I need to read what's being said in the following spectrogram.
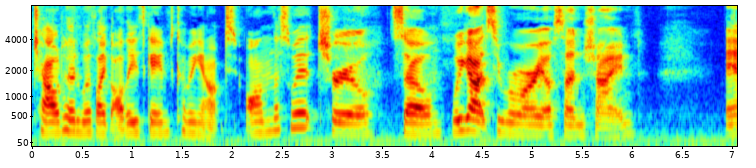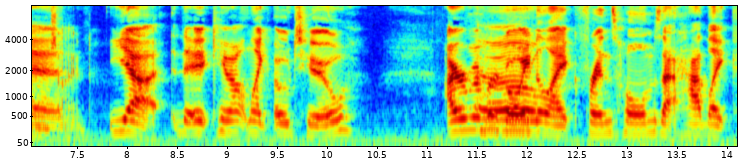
childhood with like all these games coming out on the Switch. True. So, We got Super Mario Sunshine. And sunshine. yeah, it came out in like 02. I remember Oh. going to like friends' homes that had like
